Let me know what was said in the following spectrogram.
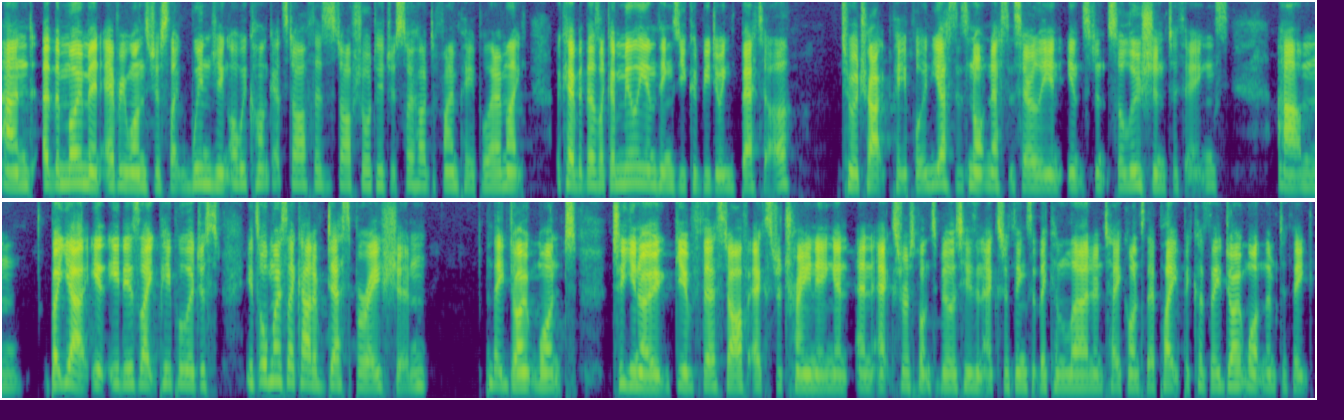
And at the moment, everyone's just like whinging, oh, we can't get staff. There's a staff shortage. It's so hard to find people. And I'm like, okay, but there's like a million things you could be doing better to attract people. And yes, it's not necessarily an instant solution to things. Um, but yeah, it, it is like people are just, it's almost like out of desperation they don't want to you know give their staff extra training and, and extra responsibilities and extra things that they can learn and take onto their plate because they don't want them to think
